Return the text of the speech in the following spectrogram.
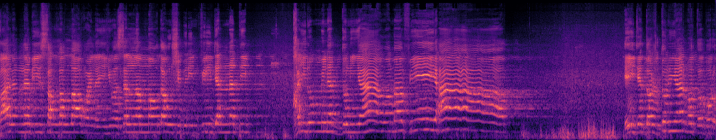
قال النبي صلى الله عليه وسلم موضع شبر في الجنة خير من الدنيا وما فيها এই যে দশ দুনিয়ার মতো বড়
